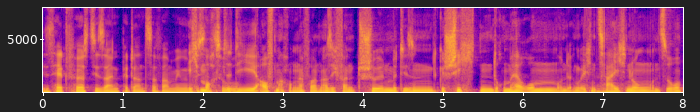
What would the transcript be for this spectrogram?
Dieses Head-First-Design-Patterns, das war mir irgendwie Ich mochte zu. die Aufmachung davon. Also ich fand schön mit diesen Geschichten drumherum und irgendwelchen Zeichnungen und so.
